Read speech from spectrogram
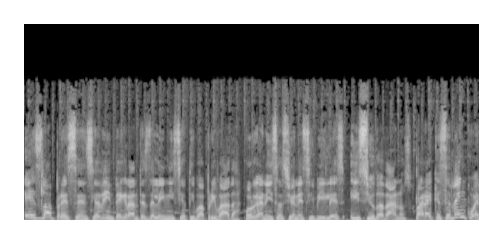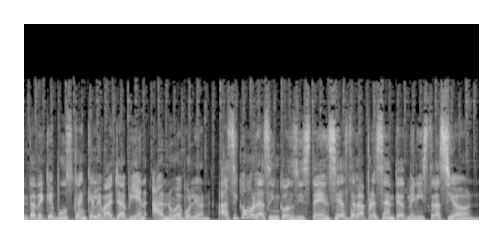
es la presencia de integrantes de la iniciativa privada, organizaciones civiles y ciudadanos, para que se den cuenta de que buscan que le vaya bien a Nuevo León, así como las inconsistencias de la presente administración.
